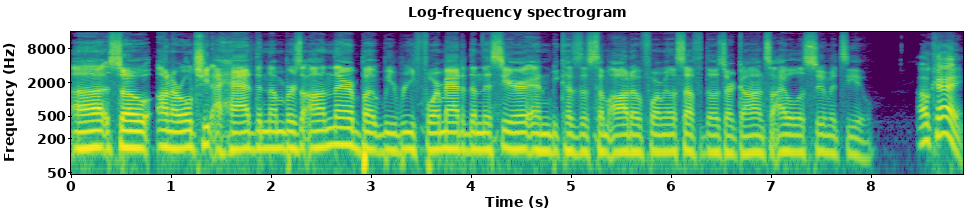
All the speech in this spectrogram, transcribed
Uh, so on our old sheet, I had the numbers on there, but we reformatted them this year, and because of some auto formula stuff, those are gone. So I will assume it's you. Okay.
